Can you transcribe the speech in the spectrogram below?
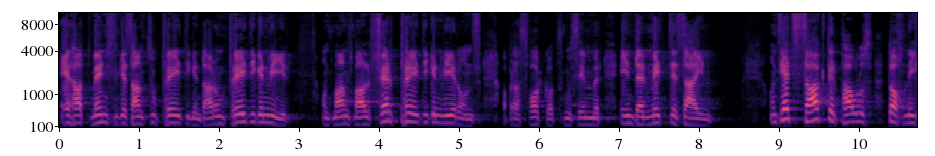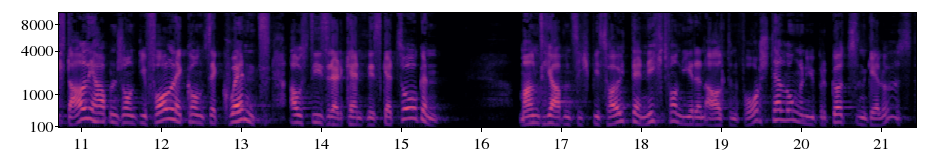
Er hat Menschen gesandt zu predigen, darum predigen wir. Und manchmal verpredigen wir uns, aber das Wort Gottes muss immer in der Mitte sein. Und jetzt sagt der Paulus, doch nicht alle haben schon die volle Konsequenz aus dieser Erkenntnis gezogen. Manche haben sich bis heute nicht von ihren alten Vorstellungen über Götzen gelöst.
